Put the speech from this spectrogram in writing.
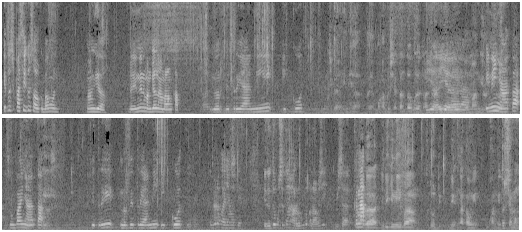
itu pasti gue selalu kebangun manggil dan ini manggil nama lengkap Nur Fitriani ikut jika ini ya kayak pengabdi setan tau gue yang terakhir Iya, tadi. iya. Iya. Dia manggil ini juga. nyata sumpah nyata sih. Fitri Nur Fitriani ikut. Tapi lu gak nyaut ya? Itu tuh maksudnya harum tuh kenapa sih bisa? Kena- Enggak, jadi gini bang, itu di, di, nggak tahu nih, bukan mitos emang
